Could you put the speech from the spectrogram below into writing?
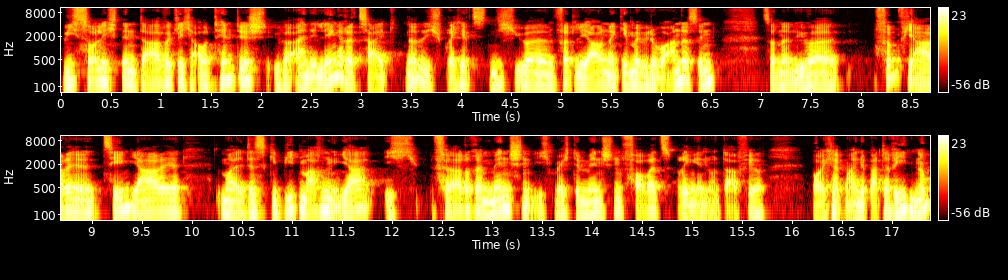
wie soll ich denn da wirklich authentisch über eine längere Zeit, ne? ich spreche jetzt nicht über ein Vierteljahr und dann gehen wir wieder woanders hin, sondern über fünf Jahre, zehn Jahre mal das Gebiet machen, ja, ich fördere Menschen, ich möchte Menschen vorwärts bringen und dafür brauche ich halt meine Batterien. Ne?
